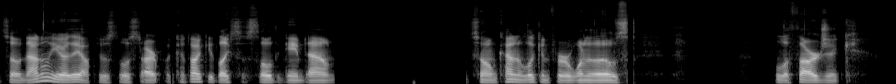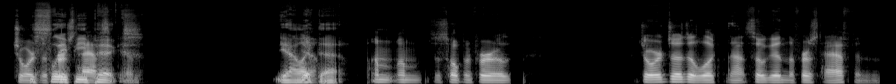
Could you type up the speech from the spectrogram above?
So not only are they off to a slow start, but Kentucky likes to slow the game down. So I'm kind of looking for one of those lethargic Georgia first Sleepy halves picks. again. Yeah, I like that. I'm I'm just hoping for uh, Georgia to look not so good in the first half, and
